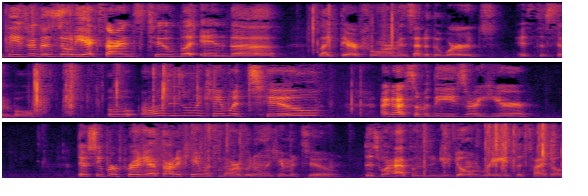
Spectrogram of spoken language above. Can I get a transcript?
these are the zodiac signs too, but in the like their form instead of the words. It's the symbol. Oh, oh, these only came with two. I got some of these right here. They're super pretty. I thought it came with more, but only came with two. This is what happens when you don't read the title.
